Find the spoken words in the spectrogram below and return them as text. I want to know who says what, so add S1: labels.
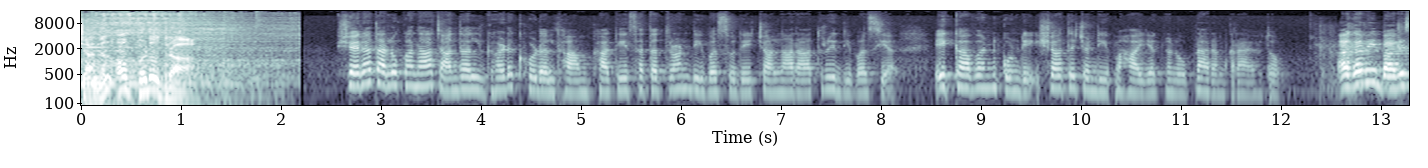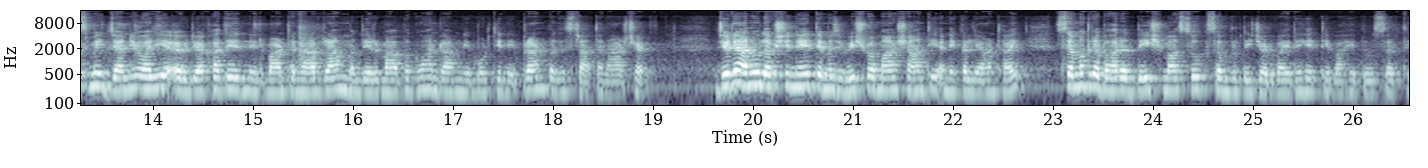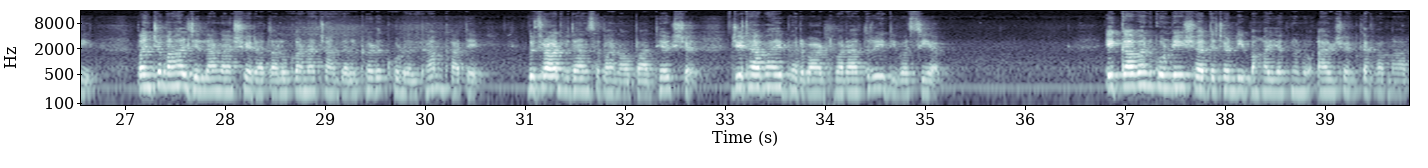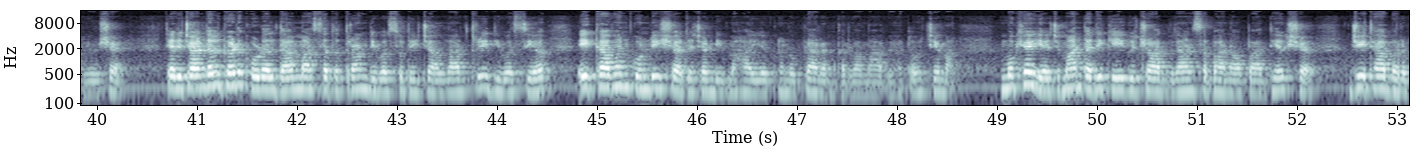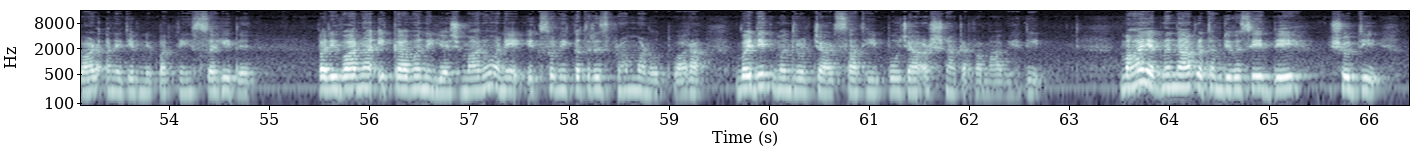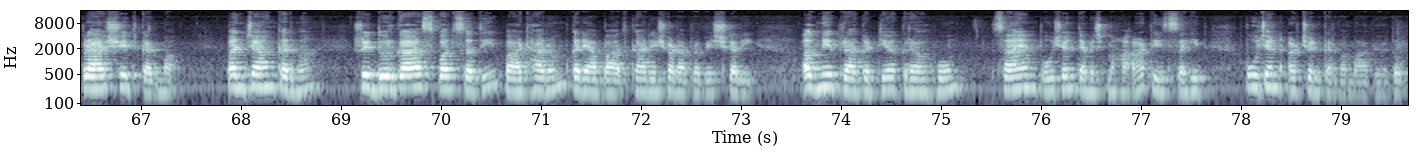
S1: Channel of Vadodara
S2: Shehera તાલુકાના ચાંદલગઢ ખોડલધામ ખાતે સતત ત્રણ દિવસ સુધી ચાલનારા ત્રિદિવસીય એકાવન કુંડી શતચંડી મહાયજ્ઞનો પ્રારંભ કરાયો હતો. આગામી બાવીસમી જાન્યુઆરીએ અયોધ્યા ખાતે નિર્માણ થનાર રામ મંદિરમાં ભગવાન રામની મૂર્તિની પ્રાણ પ્રતિષ્ઠા થનાર છે, જેને અનુલક્ષીને તેમજ વિશ્વમાં શાંતિ અને કલ્યાણ થાય સમગ્ર ભારત દેશમાં સુખ સમૃદ્ધિ જળવાઈ રહે તેવા હેતુસરથી પંચમહાલ જિલ્લાના શેરા તાલુકાના ચાંદલગઢ ખોડલધામ ખાતે ગુજરાત વિધાનસભાના ઉપાધ્યક્ષ જેઠાભાઈ ભરવાડ દ્વારા ત્રિદિવસીય એકાવન કુંડી શતચંડી મહાયજ્ઞનું આયોજન કરવામાં આવ્યું છે. ત્યારે ચાંદલગઢ ખોડલધામમાં સતત ત્રણ દિવસ સુધી ચાલનાર ત્રિદિવસીય એકાવન કુંડી શતચંડી મહાયજ્ઞનો પ્રારંભ કરવામાં આવ્યો હતો, જેમાં મુખ્ય યજમાન તરીકે ગુજરાત વિધાનસભાના ઉપાધ્યક્ષ જેઠા ભરવાડ અને તેમની પત્ની સહિત પરિવારના એકાવન યજમાનો અને એકસો એકત્રીસ બ્રાહ્મણો દ્વારા વૈદિક મંત્રોચ્ચાર સાથે પૂજા અર્ચના કરવામાં આવી હતી. મહાયજ્ઞના પ્રથમ દિવસે દેહ શુદ્ધિ, પ્રાયશ્ચિત કર્મ, પંચાંગ કર્મ, શ્રી દુર્ગા સ્પતસતી પાઠારંભ કર્યા બાદ કાર્યશાળા પ્રવેશ કરી. અગ્નિ, પ્રાગટ્ય, ગ્રહ, હોમ સાયમ પૂજન તેમજ મહાઆરતી સહિત પૂજન અર્ચન કરવામાં આવ્યું હતું.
